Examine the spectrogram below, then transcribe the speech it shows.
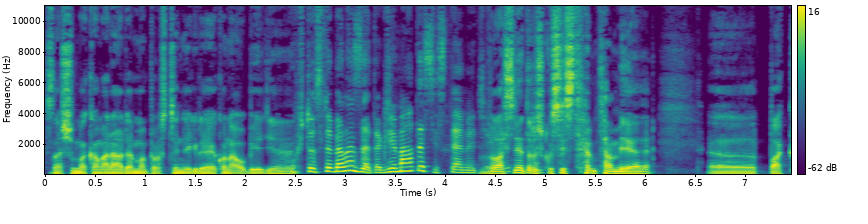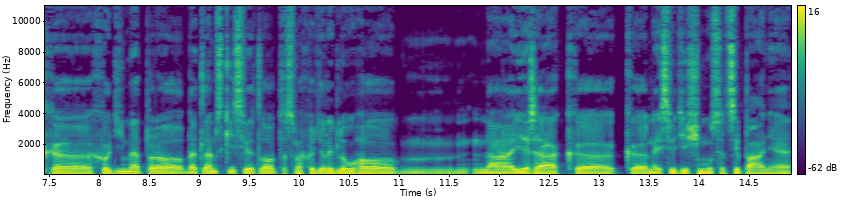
s našima kamarádama prostě někde jako na obědě. Už to z tebe leze, takže máte systémy. Vlastně trošku systém tam je. Eh, pak eh, chodíme pro betlemský světlo, to jsme chodili dlouho mm, na Jeřák eh, k nejsvětějšímu srdci páně.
